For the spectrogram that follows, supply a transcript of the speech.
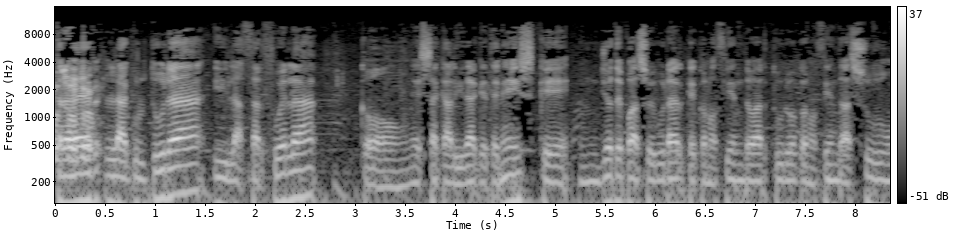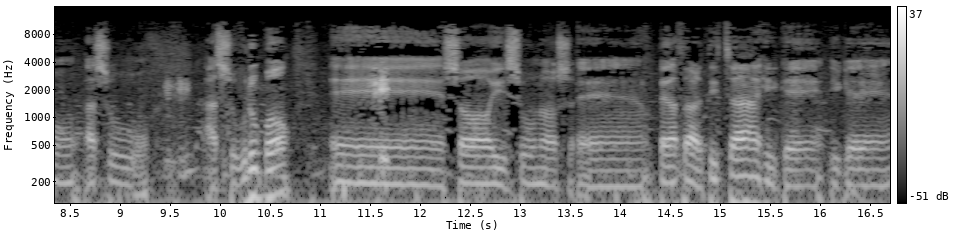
traer la cultura y la zarzuela con esa calidad que tenéis que yo te puedo asegurar que conociendo a Arturo, conociendo a su a su a su grupo eh, sois unos eh, pedazos de artistas y que y que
